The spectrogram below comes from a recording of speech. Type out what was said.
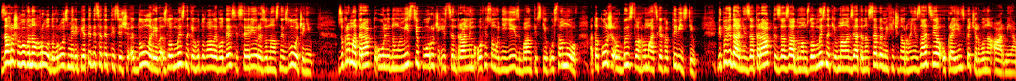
За грошову винагороду в розмірі 50 тисяч доларів зловмисники готували в Одесі серію резонансних злочинів. Зокрема, теракт у людному місті поруч із центральним офісом однієї з банківських установ, а також вбивства громадських активістів. Відповідальність за теракти за задумом зловмисників мала взяти на себе міфічна організація Українська Червона армія.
